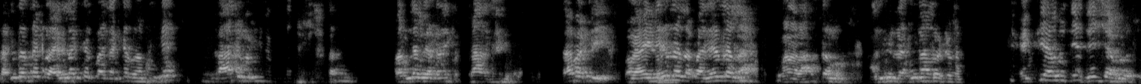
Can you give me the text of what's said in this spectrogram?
తల్లిదండ్రులకు ఐదు లక్షలు పది లక్షలు పంపితే సాటి పందలు కట్టడానికి కాబట్టి ఒక ఐదేళ్ళ పదేళ్ళ మన రాష్ట్రం అన్ని రంగాల్లో వ్యక్తి అభివృద్ధి దేశ అభివృద్ధి.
